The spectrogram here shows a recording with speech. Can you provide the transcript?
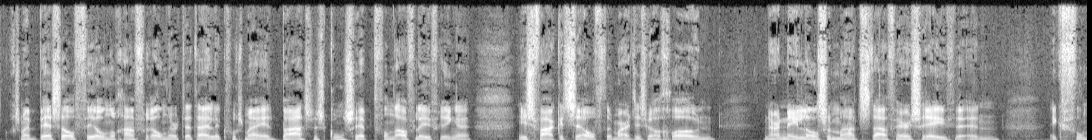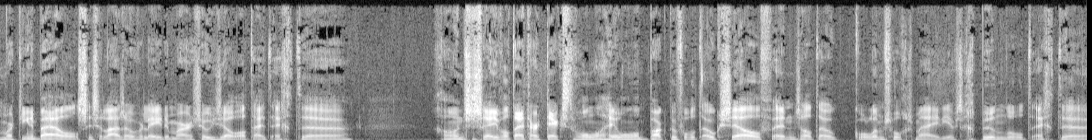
Volgens mij best wel veel nog aan veranderd uiteindelijk. Volgens mij het basisconcept van de afleveringen is vaak hetzelfde. Maar het is wel gewoon naar Nederlandse maatstaaf herschreven. En ik vond Martine Bijl, ze is helaas overleden, maar sowieso altijd echt... Uh, gewoon, ze schreef altijd haar tekst heel Holland Bak bijvoorbeeld ook zelf. En ze had ook columns volgens mij, die heeft ze gebundeld. Echt uh,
